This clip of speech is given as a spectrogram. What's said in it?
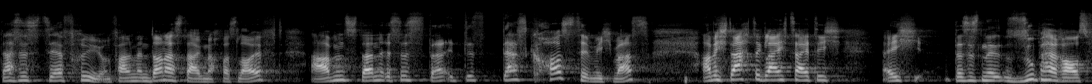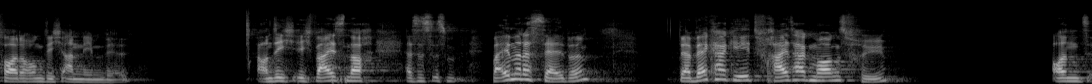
Das ist sehr früh. Und vor allem, wenn Donnerstag noch was läuft, abends, dann ist es, das, das kostet mich was. Aber ich dachte gleichzeitig, ich, das ist eine super Herausforderung, die ich annehmen will. Und ich, ich weiß noch, es, ist, es war immer dasselbe. Der Wecker geht Freitagmorgens früh und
